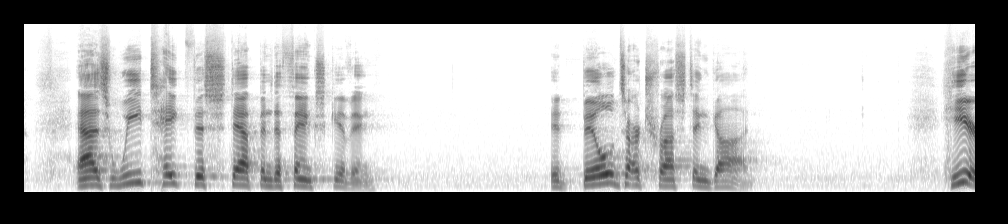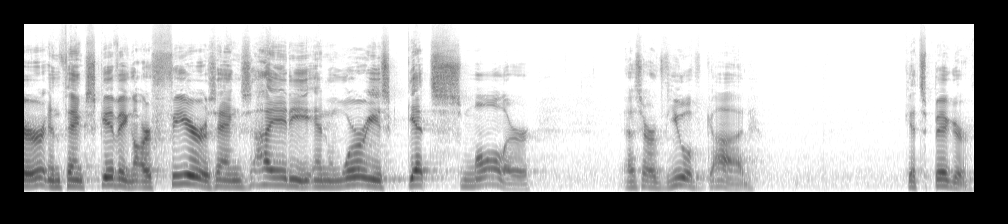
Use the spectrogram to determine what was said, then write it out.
As we take this step into thanksgiving, it builds our trust in God. Here in Thanksgiving, our fears, anxiety, and worries get smaller as our view of God gets bigger.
